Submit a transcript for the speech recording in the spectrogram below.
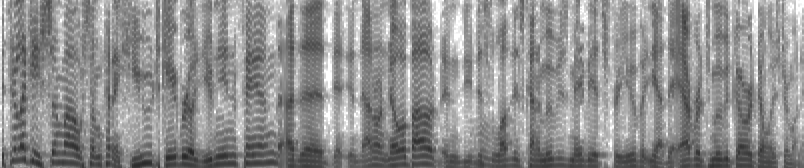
if you're like a somehow some kind of huge Gabrielle Union fan uh, that I don't know about, and you just love these kind of movies, maybe it's for you. But yeah, the average moviegoer, don't waste your money.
